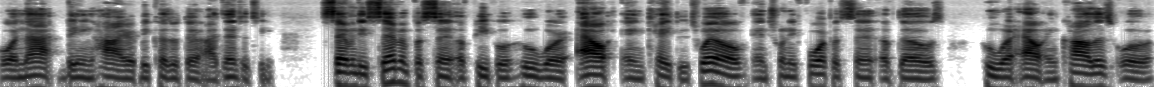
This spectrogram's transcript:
or not being hired because of their identity. 77% of people who were out in K through 12 and 24% of those who were out in college or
